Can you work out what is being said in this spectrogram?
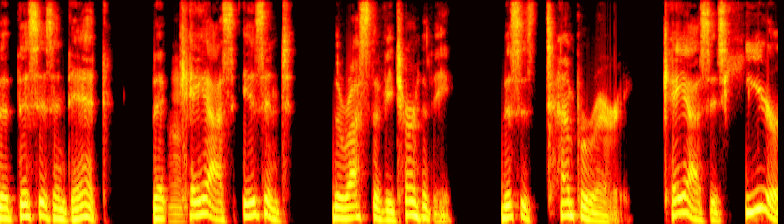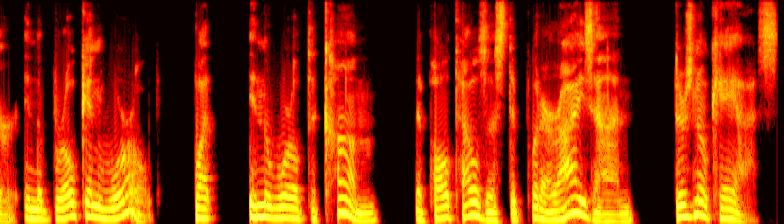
that this isn't it, that mm. chaos isn't the rest of eternity. This is temporary. Chaos is here in the broken world, but in the world to come, that Paul tells us to put our eyes on, there's no chaos.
